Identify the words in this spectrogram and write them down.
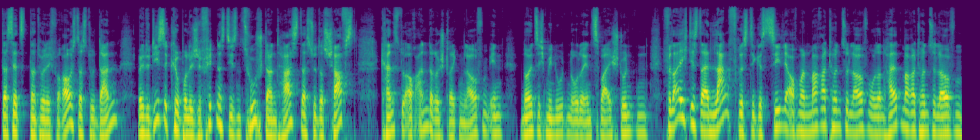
Das setzt natürlich voraus, dass du dann, wenn du diese körperliche Fitness, diesen Zustand hast, dass du das schaffst, kannst du auch andere Strecken laufen in 90 Minuten oder in zwei Stunden. Vielleicht ist dein langfristiges Ziel ja auch mal einen Marathon zu laufen oder einen Halbmarathon zu laufen.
